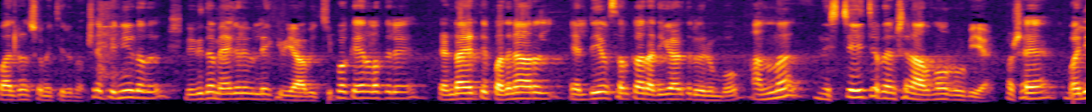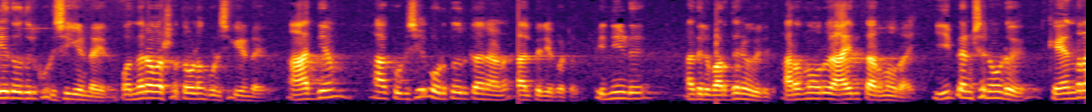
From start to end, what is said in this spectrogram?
പലരും ശ്രമിച്ചിരുന്നത്. പക്ഷെ പിന്നീട് അത് വിവിധ മേഖലകളിലേക്ക് വ്യാപിച്ചു. ഇപ്പോൾ കേരളത്തിൽ രണ്ടായിരത്തി പതിനാറിൽ എൽ ഡി എഫ് സർക്കാർ അധികാരത്തിൽ വരുമ്പോൾ അന്ന് നിശ്ചയിച്ച പെൻഷൻ അറുന്നൂറ് രൂപയാണ്. പക്ഷേ വലിയ തോതിൽ കുടിശ്ശികയുണ്ടായിരുന്നു. ഒന്നര വർഷത്തോളം കുടിശ്ശികയുണ്ടായിരുന്നു. ആദ്യം ആ കുടിശ്ശിക കൊടുത്തു തീർക്കാനാണ് താല്പര്യപ്പെട്ടത്. പിന്നീട് അതിൽ വർധന വരും അറുന്നൂറ് ആയിരത്തി അറുന്നൂറായി. ഈ പെൻഷനോട് കേന്ദ്ര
